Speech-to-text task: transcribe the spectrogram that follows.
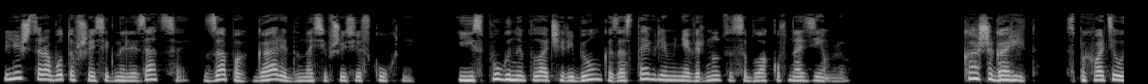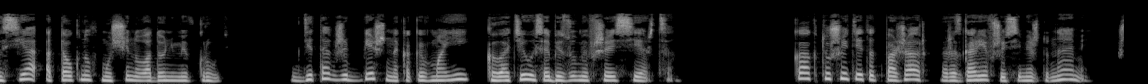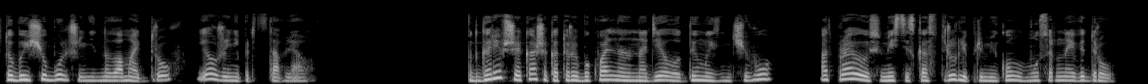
Лишь сработавшая сигнализация, запах гари, доносившийся с кухни, и испуганный плач ребенка заставили меня вернуться с облаков на землю. «Каша горит!» — спохватилась я, оттолкнув мужчину ладонями в грудь, где так же бешено, как и в моей, колотилось обезумевшее сердце. Как тушить этот пожар, разгоревшийся между нами, чтобы еще больше не наломать дров, я уже не представляла. Подгоревшая каша, которая буквально наделала дыма из ничего, отправилась вместе с кастрюлей прямиком в мусорное ведро.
